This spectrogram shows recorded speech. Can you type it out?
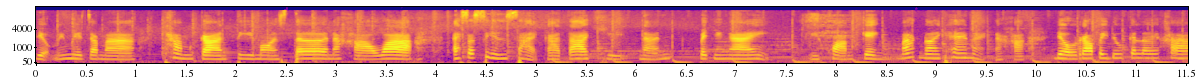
เดี๋ยวมิมิวจะมาทำการตีมอนสเตอร์นะคะว่า แอสซ s สซินสายกาตาคีนั้นเป็นยังไง มีความเก่งมากน้อยแค่ไหนนะคะ เดี๋ยวเราไปดูกันเลยค่ะ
